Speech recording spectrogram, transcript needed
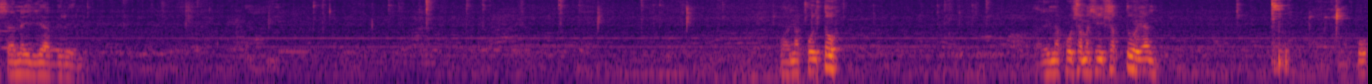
Nasa Nairobi rin. Kuha na po ito. Dali na po sa masisap to, yan. Yan po.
